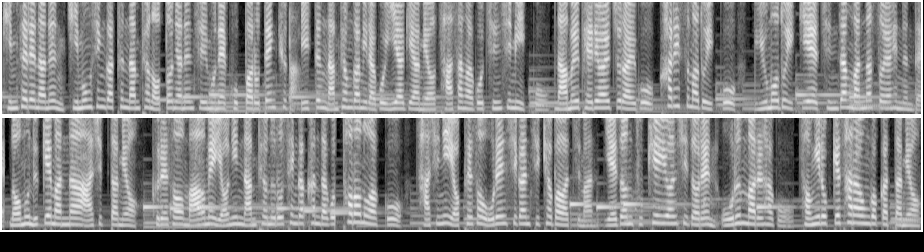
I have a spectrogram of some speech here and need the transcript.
김세레나는 김홍신 같은 남편 어떠냐는 질문에 곧바로 땡큐다. 1등 남편감이라고 이야기하며 자상하고 진심이 있고 남을 배려할 줄 알고 카리스마도 있고 유머도 있기에 진작 만났어야 했는데 너무 늦게 만나 아쉽다며 그래서 마음의 연인 남편으로 생각한다고 털어놓았고 자신이 옆에서 오랜 시간 지켜봐왔지만 예전 국회의원 시절엔 옳은 말을 하고 정의롭게 살아온 것 같다며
